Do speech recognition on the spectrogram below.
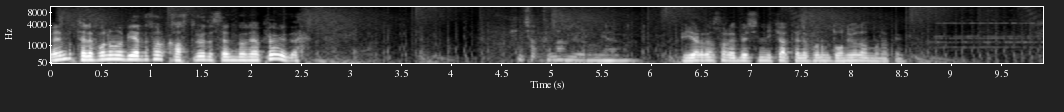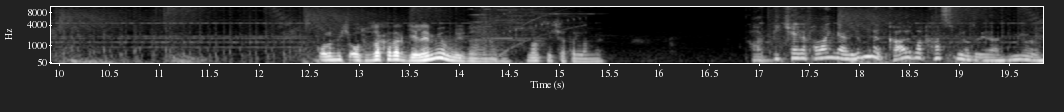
Benim bu telefonumu bir yerde sonra kastırıyordu. Sen de onu yapıyor muydu? Hiç hatırlamıyorum ya. Bir yerden sonra ebesinin nikah telefonum donuyordu amına koyayım. Oğlum hiç 30'a kadar gelemiyor muydun amına koyayım? Nasıl hiç hatırlamıyorum. Abi bir kere falan geldim de galiba kasmıyordu yani bilmiyorum.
